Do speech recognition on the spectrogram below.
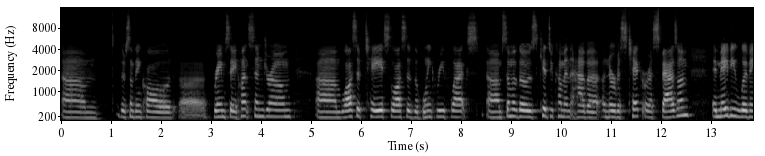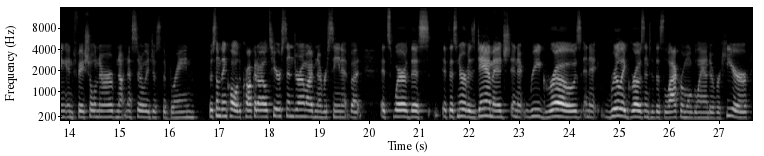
Um, there's something called uh, Ramsay-Hunt syndrome, um, loss of taste, loss of the blink reflex. Um, some of those kids who come in that have a, a nervous tic or a spasm, it may be living in facial nerve, not necessarily just the brain. There's something called crocodile tear syndrome. I've never seen it, but it's where this, if this nerve is damaged and it regrows and it really grows into this lacrimal gland over here,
